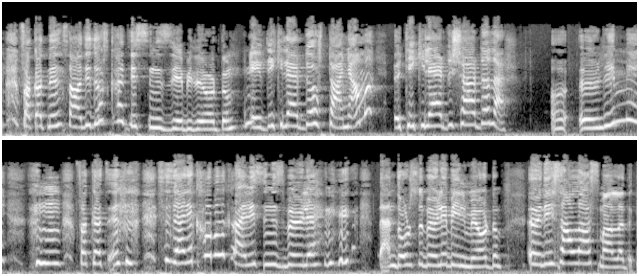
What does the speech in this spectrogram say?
Fakat ben sadece dört kardeşsiniz diye biliyordum. Evdekiler dört tane ama ötekiler dışarıdalar. Aa, öyle mi? Fakat sizler ne kalabalık ailesiniz böyle. ben doğrusu böyle bilmiyordum. Öyleyse Allah'a ısmarladık.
